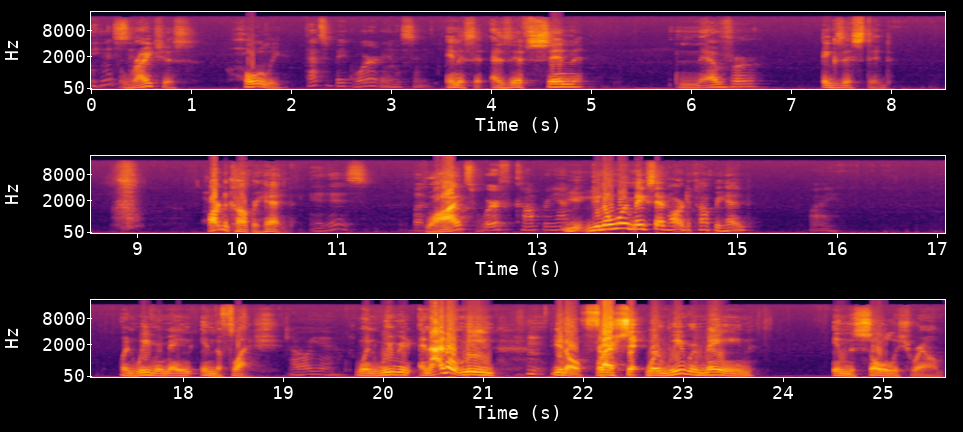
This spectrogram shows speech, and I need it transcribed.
Innocent. Righteous holy. That's a big word, innocent. Innocent, as if sin never existed. Hard to comprehend. It is. But Why? It's worth comprehending. You, you know what makes that hard to comprehend? Why? When we remain in the flesh. Oh yeah. When we re- and I don't mean, you know, flesh. When we remain in the soulish realm,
